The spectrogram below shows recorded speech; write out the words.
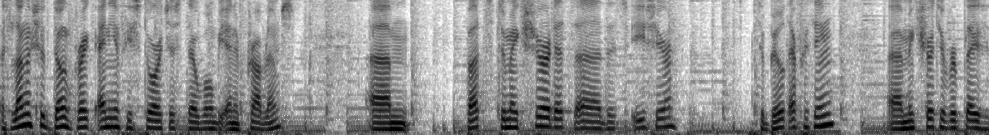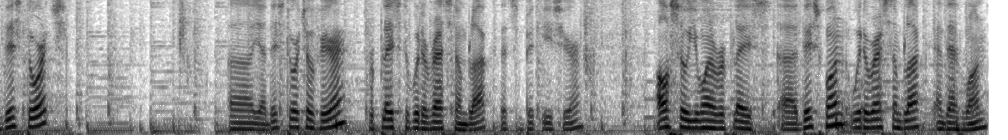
As long as you don't break any of these storages, there won't be any problems. Um, but to make sure that uh, it's easier to build everything, uh, make sure to replace this torch. Uh, yeah, this torch over here. Replace it with a redstone block. That's a bit easier. Also, you want to replace uh, this one with a redstone block and that one.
